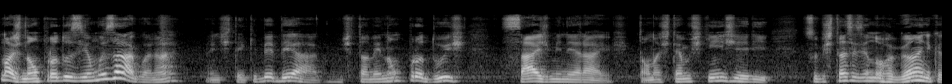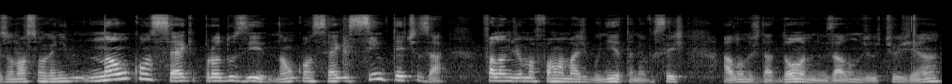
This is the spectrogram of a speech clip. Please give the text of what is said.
Nós não produzimos água, né? A gente tem que beber água. A gente também não produz sais minerais. Então nós temos que ingerir substâncias inorgânicas, o nosso organismo não consegue produzir, não consegue sintetizar. Falando de uma forma mais bonita, né? Vocês, alunos da Dominus, alunos do tio Jean,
